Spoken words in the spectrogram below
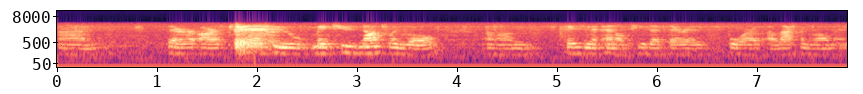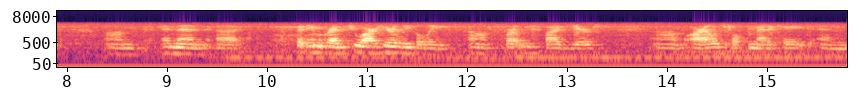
Um, there are people who may choose not to enroll, um, facing the penalty that there is for a lack of enrollment. Um, and then uh, the immigrants who are here legally um, for at least five years um, are eligible for Medicaid, and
